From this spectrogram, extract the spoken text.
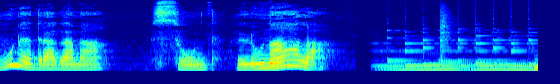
Bună, draga mea! Sunt Lunala!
